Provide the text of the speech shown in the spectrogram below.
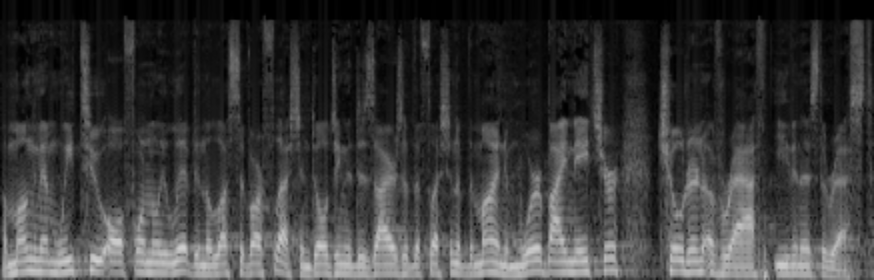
Among them, we too all formerly lived in the lusts of our flesh, indulging the desires of the flesh and of the mind, and were by nature children of wrath, even as the rest.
